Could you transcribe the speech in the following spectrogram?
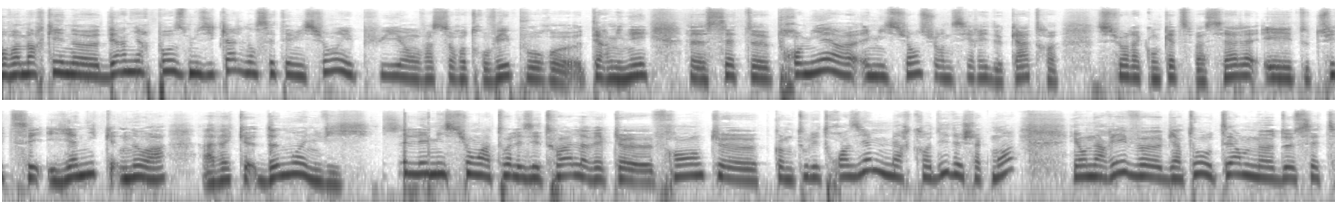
On va marquer une dernière pause musicale dans cette émission et puis on va se retrouver pour euh, terminer euh, cette première émission sur une série de quatre sur la conquête spatiale. Et tout de suite, c'est Yannick Noah avec Donne-moi une vie. C'est l'émission À toi les étoiles avec euh, Franck, euh, comme tous les troisièmes mercredis de chaque mois. Et on arrive euh, bientôt au terme de cette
